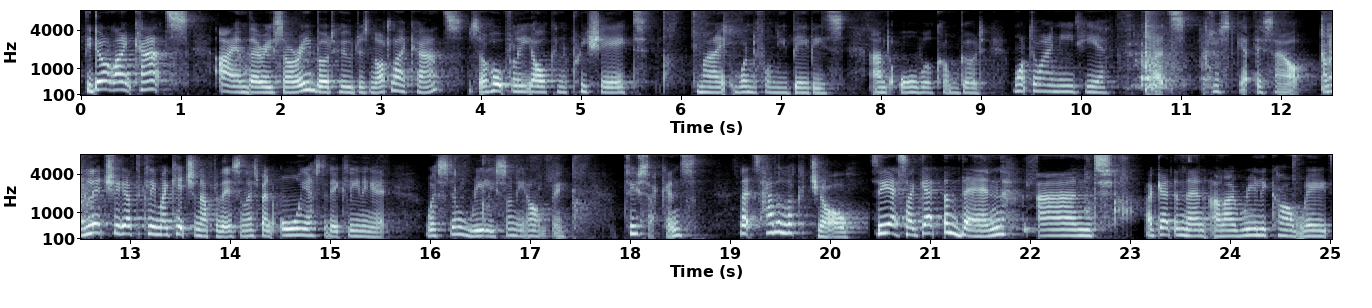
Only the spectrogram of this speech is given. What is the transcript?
If you don't like cats, I am very sorry, but who does not like cats? So hopefully y'all can appreciate my wonderful new babies and all will come good. What do I need here? Let's just get this out. I'm literally to have to clean my kitchen after this and I spent all yesterday cleaning it. We're still really sunny, aren't we? Two seconds. Let's have a look at y'all. So yes, I get them then and I get them then and I really can't wait.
